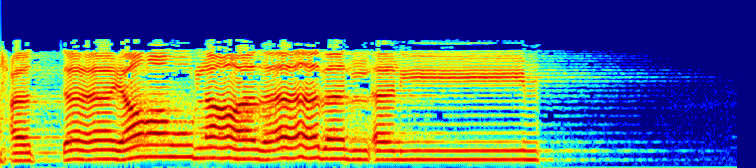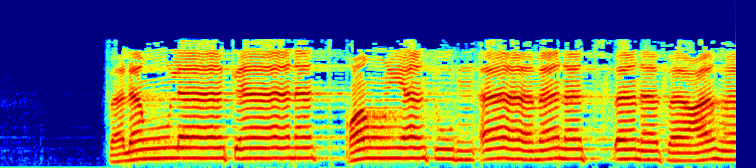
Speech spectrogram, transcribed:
حَتَّىٰ يَرَوْا الْعَذَابَ الْأَلِيمَ. فَلَوْلَا كَانَتْ قَرْيَةٌ آمَنَتْ فَنَفَعَهَا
